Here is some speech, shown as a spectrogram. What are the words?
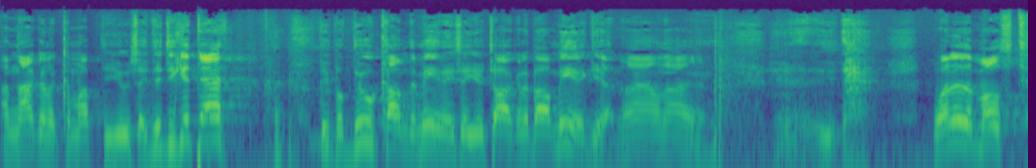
I'm not going to come up to you and say, Did you get that? people do come to me and they say, You're talking about me again. Well, no. One of the most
